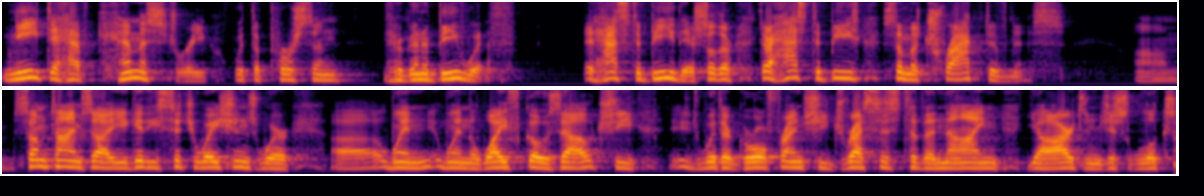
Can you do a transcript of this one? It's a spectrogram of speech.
need to have chemistry with the person they're going to be with. It has to be there. So there, there has to be some attractiveness. Um, sometimes uh, you get these situations where uh, when, when the wife goes out she, with her girlfriend, she dresses to the nine yards and just looks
